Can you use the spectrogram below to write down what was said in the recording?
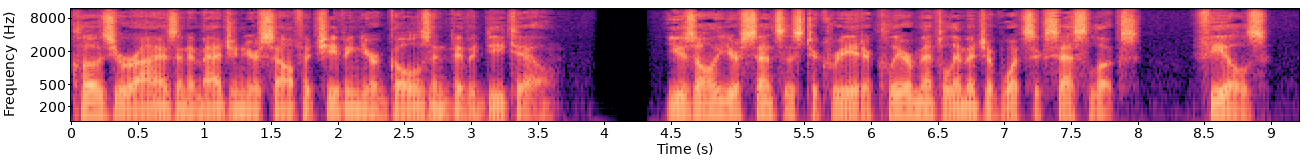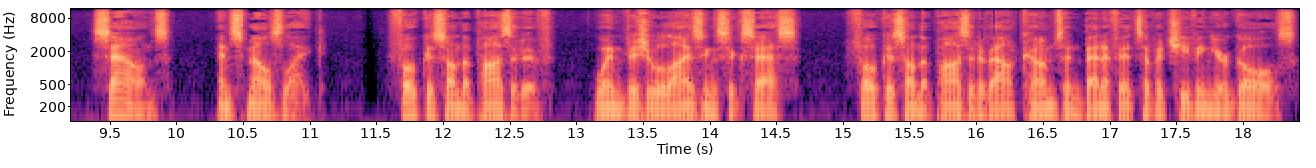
close your eyes and imagine yourself achieving your goals in vivid detail. Use all your senses to create a clear mental image of what success looks, feels, sounds, and smells like. Focus on the positive, when visualizing success, focus on the positive outcomes and benefits of achieving your goals.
